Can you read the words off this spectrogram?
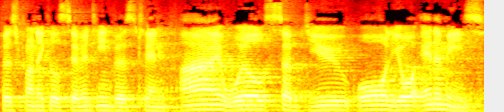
1 Chronicles 17, verse 10, I will subdue all your enemies.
